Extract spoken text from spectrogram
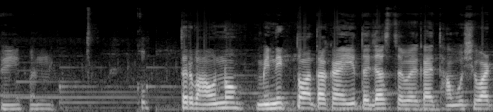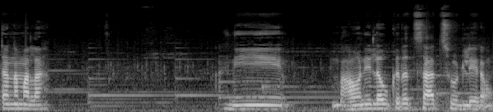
नाही पण खूप तर भावनो मी निघतो आता काय इथं जास्त वेळ काय थांबूशी वाटा ना मला. आणि भावाने लवकरच साथ सोडली राहू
